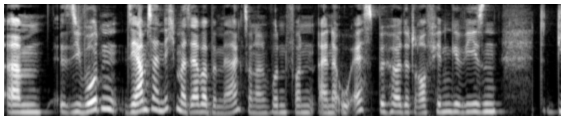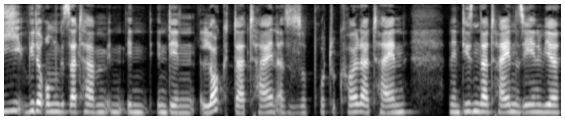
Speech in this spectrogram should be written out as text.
Ähm, sie wurden, sie haben es ja nicht mal selber bemerkt, sondern wurden von einer US-Behörde darauf hingewiesen, die wiederum gesagt haben, in, in, in den Log-Dateien, also so Protokolldateien, in diesen Dateien sehen wir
